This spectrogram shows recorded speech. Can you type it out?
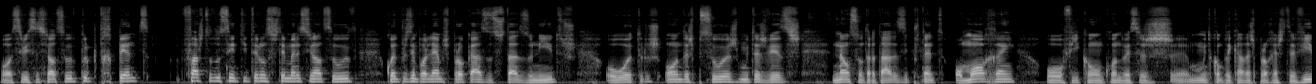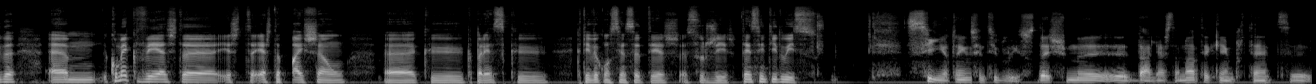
ao, Serviço Nacional de Saúde, porque de repente faz todo o sentido ter um sistema nacional de saúde quando, por exemplo, olhamos para o caso dos Estados Unidos ou outros, onde as pessoas muitas vezes não são tratadas e, portanto, ou morrem ou ficam com doenças eh, muito complicadas para o resto da vida. Um, como é que vê esta, esta, esta paixão uh, que, que, parece que, que teve a consensatez a surgir? Tem sentido isso? Sim, eu tenho sentido isso. Deixe-me eh, dar-lhe esta nota que é importante eh,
